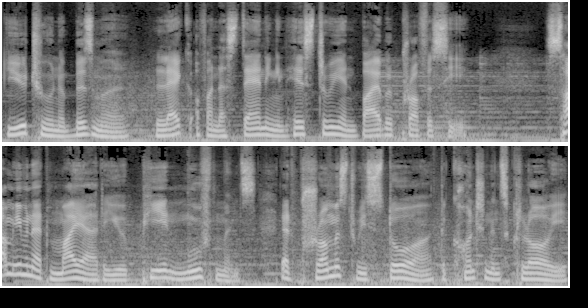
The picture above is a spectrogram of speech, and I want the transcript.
due to an abysmal lack of understanding in history and Bible prophecy. Some even admire the European movements that promise to restore the continent's glory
